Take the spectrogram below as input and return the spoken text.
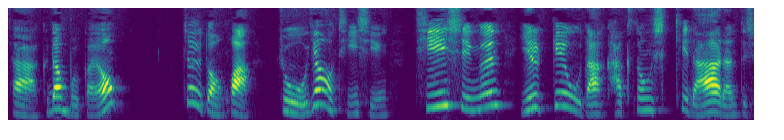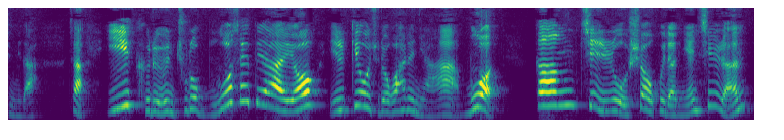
자, 그 다음 볼까요? 这段话主要提醒 提醒은 일깨우다, 각성시키다 라는 뜻입니다. 자, 이 글은 주로 무엇에 대하여 일깨워 주려고 하느냐? 무엇? 刚进入社会的年轻人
